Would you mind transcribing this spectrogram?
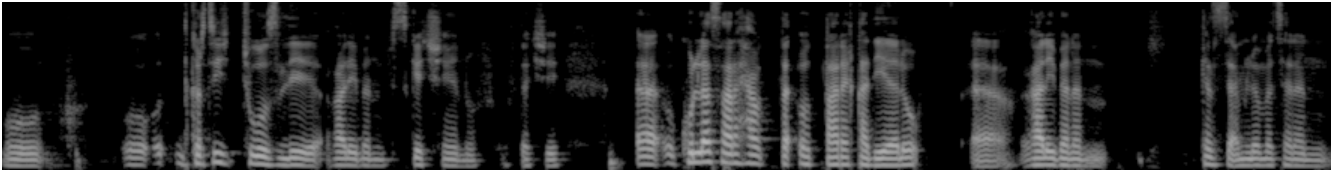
و وذكرتي tools اللي غالبا في sketching وفي وفي داكشي آه، كل صراحة والط- والطريقة ديالو آه، غالبا كنستعملو مثلا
